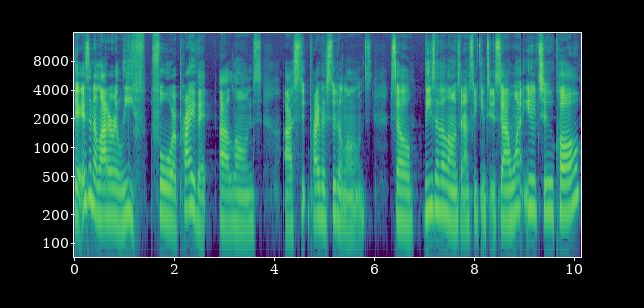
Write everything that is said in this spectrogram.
there isn't a lot of relief for private uh, loans, uh, private student loans. So these are the loans that I'm speaking to. So I want you to call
